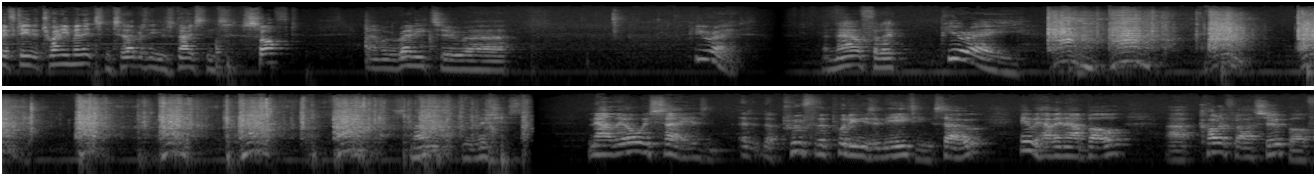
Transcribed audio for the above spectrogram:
15 to 20 minutes until everything is nice and soft and we're ready to uh, puree it and now for the puree smells delicious now they always say isn't the proof of the pudding is in the eating. So here we have in our bowl uh, cauliflower soup or,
